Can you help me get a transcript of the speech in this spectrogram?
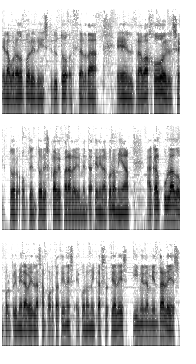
elaborado por el Instituto CERDA. El trabajo, el sector obtentor es clave para la alimentación y la economía, ha calculado por primera vez las aportaciones económicas, sociales y medioambientales.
